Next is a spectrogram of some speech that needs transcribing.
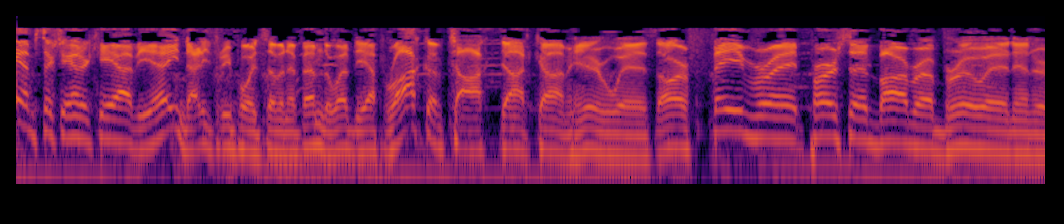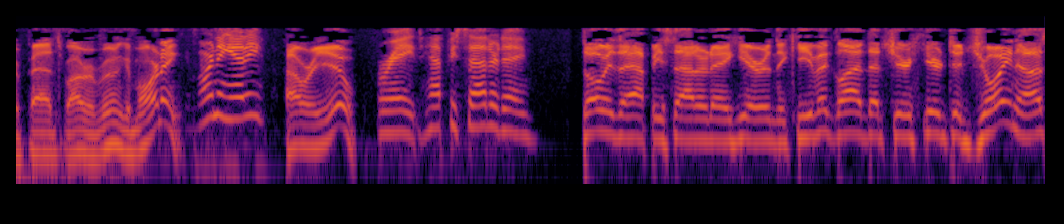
AM 1600 KIVA, 93.7 FM, the web, the app, rockoftalk.com here with our favorite person, Barbara Bruin and her pets. Barbara Bruin, good morning. Good morning, Eddie. How are you? Great. Happy Saturday. It's always a happy Saturday here in the Kiva. Glad that you're here to join us.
